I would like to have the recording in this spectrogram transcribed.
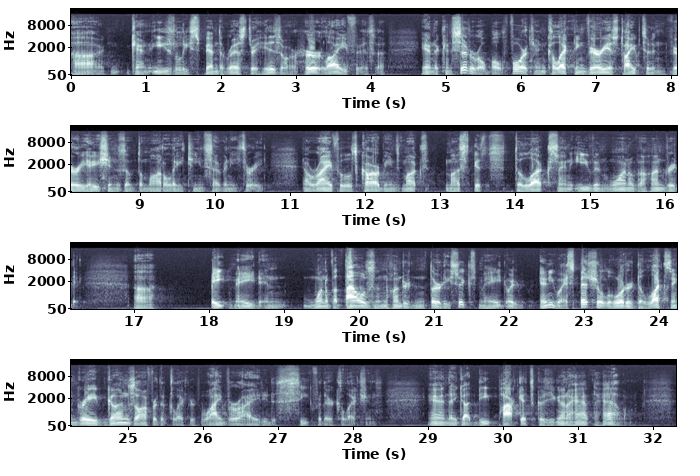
uh, can easily spend the rest of his or her life as a, in a considerable fortune collecting various types and variations of the Model 1873. Now, rifles, carbines, mus- muskets, deluxe, and even one of a hundred uh, eight made in one of a thousand, 136 made, or anyway, special order deluxe engraved guns offer the collectors wide variety to seek for their collections. And they got deep pockets because you're going to have to have them.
